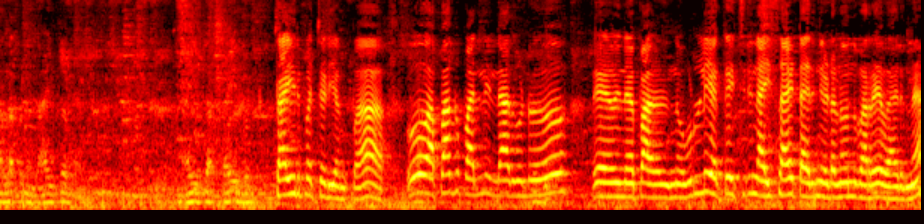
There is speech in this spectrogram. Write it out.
நல்லா கொஞ்சம் நைட்டாக நைட்டாக தயிர் பற்றி തൈര് പച്ചടിയാങ്പ്പാ ഓ അപ്പാക്ക് പല്ലില്ല അതുകൊണ്ട് ഏ, പിന്നെ പ- ഉള്ളിയൊക്കെ ഇച്ചിരി നൈസായിട്ട് അരിഞ്ഞിടണമെന്ന് പറയുമായിരുന്നേ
